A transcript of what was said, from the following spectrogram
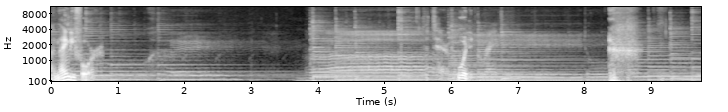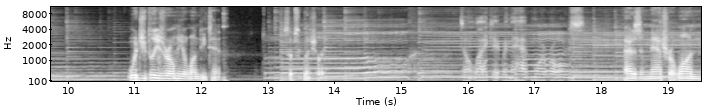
A 94. It's a terrible Woody. Would you please roll me a 1d10 subsequently? Don't like it when they have more rolls. That is a natural one.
